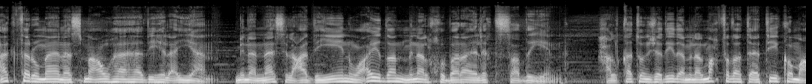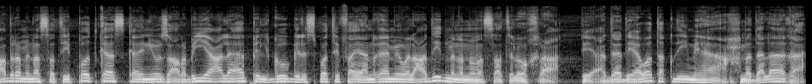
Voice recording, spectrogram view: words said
أكثر ما نسمعها هذه الأيام. من الناس العاديين وأيضا من الخبراء الاقتصاديين. حلقة جديدة من المحفظة تأتيكم عبر منصة بودكاست سكاي نيوز عربية على أبل جوجل سبوتيفاي أنغامي والعديد من المنصات الأخرى. في إعدادها وتقديمها أحمد ألآغا.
